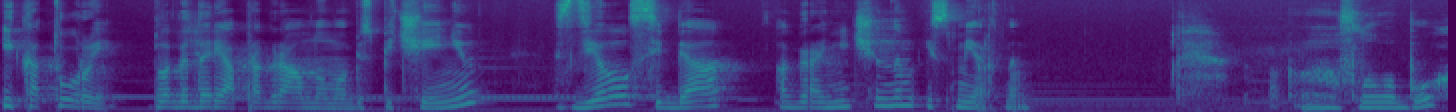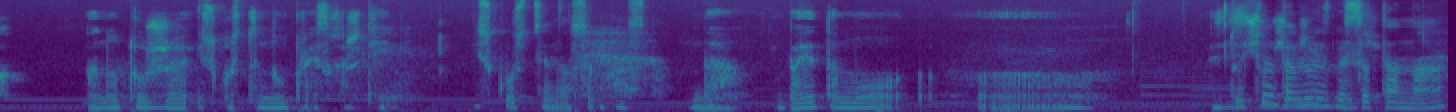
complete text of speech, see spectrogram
и который благодаря программному обеспечению сделал себя ограниченным и смертным. А, слово «бог» оно тоже искусственного происхождения. Искусственно, согласна. Да, поэтому э, Точно так же, как и сатана.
